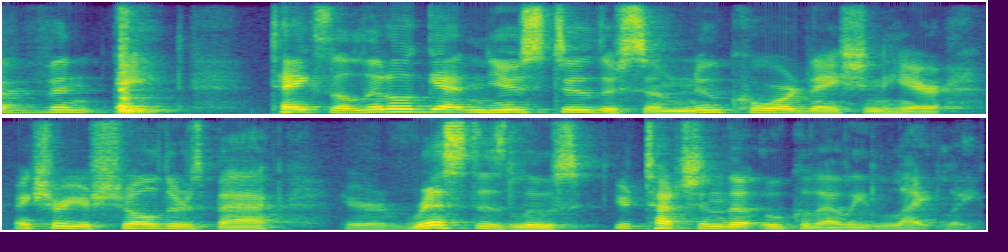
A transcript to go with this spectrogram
seven, eight. Takes a little getting used to. There's some new coordination here. Make sure your shoulder's back, your wrist is loose, you're touching the ukulele lightly.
